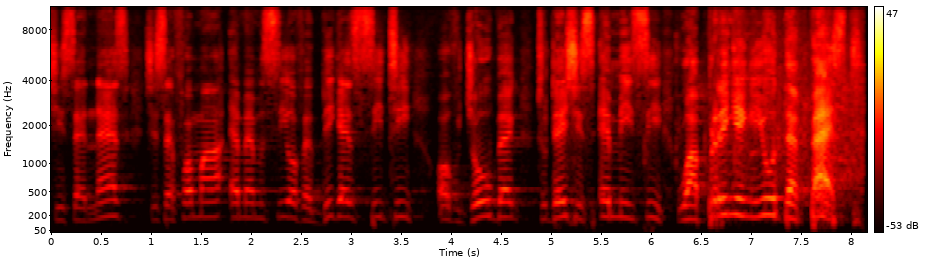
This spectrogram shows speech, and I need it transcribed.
She's a nurse. She's a former MMC of a biggest city of Joburg. Today she's MEC. We are bringing you the best.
